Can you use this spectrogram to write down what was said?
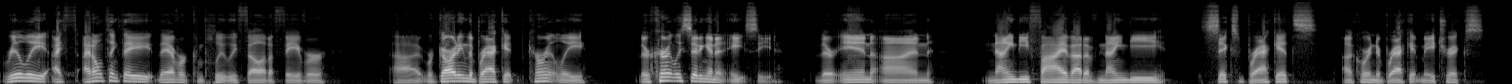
really I th- I don't think they they ever completely fell out of favor. Uh, regarding the bracket currently, they're currently sitting at an 8 seed. They're in on 95 out of 96 brackets according to Bracket Matrix.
